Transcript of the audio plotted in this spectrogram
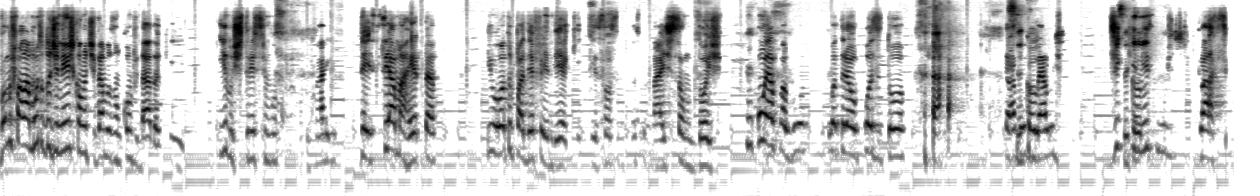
Vamos falar muito do Diniz quando tivemos um convidado aqui ilustríssimo, vai descer a marreta e o outro para defender aqui, que são sensacionais, são dois. Um é a favor, o outro é opositor. Travou duelos digníssimos clássicos.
